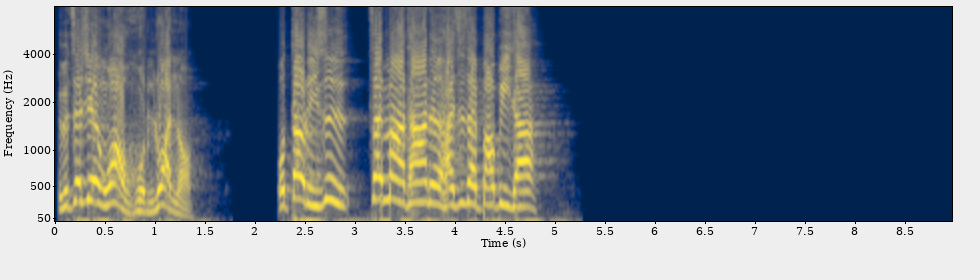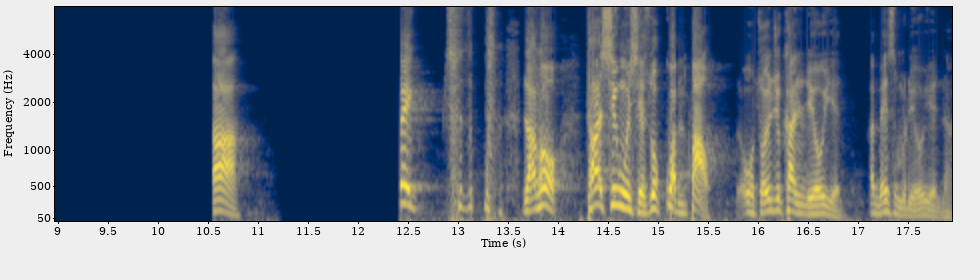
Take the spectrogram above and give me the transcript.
你们这些人我好混乱哦，我到底是在骂他呢，还是在包庇他？啊，被。然后他新闻写说灌爆，我昨天去看留言啊，没什么留言呐，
